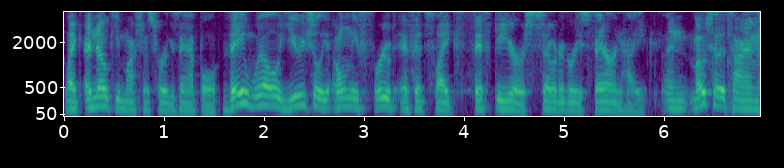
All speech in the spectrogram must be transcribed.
like enoki mushrooms, for example, they will usually only fruit if it's like 50 or so degrees Fahrenheit. And most of the time,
